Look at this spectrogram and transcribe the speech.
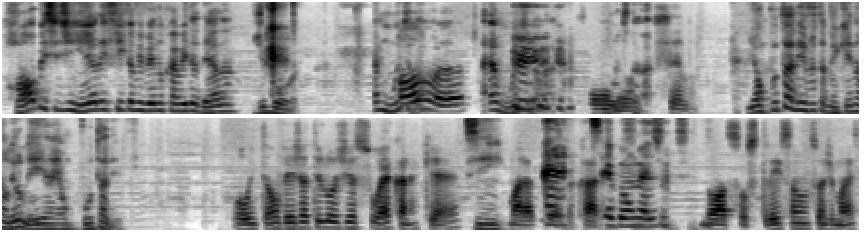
rouba esse dinheiro e fica vivendo com a vida dela de boa. É muito da hora. É muito da hora. Muito da hora. selo. E é um puta livro também. Quem não leu, leia. É um puta livro. Ou então veja a trilogia sueca, né? Que é Sim. maravilhosa, cara. É bom Sim, mesmo. sim, sim. Nossa, os três são, são demais.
